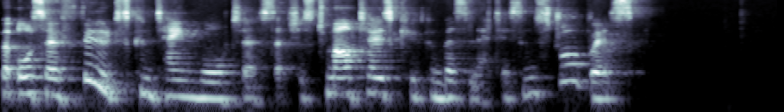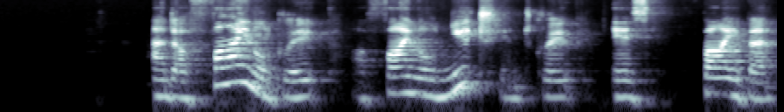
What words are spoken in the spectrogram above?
but also foods contain water, such as tomatoes, cucumbers, lettuce, and strawberries. And our final group, our final nutrient group is fiber.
